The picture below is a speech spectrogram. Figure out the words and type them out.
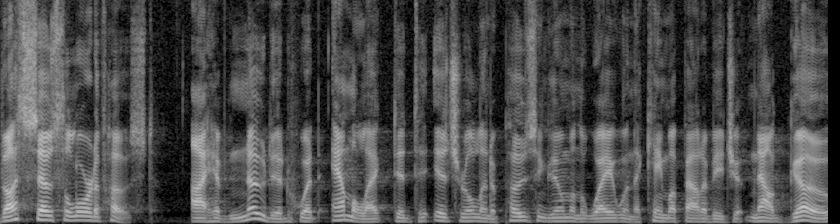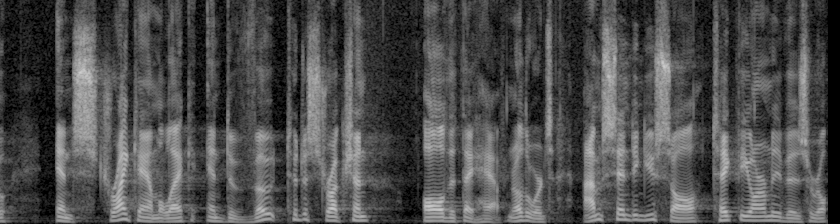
Thus says the Lord of hosts I have noted what Amalek did to Israel in opposing them on the way when they came up out of Egypt. Now go and strike Amalek and devote to destruction all that they have. In other words, I'm sending you Saul, take the army of Israel,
